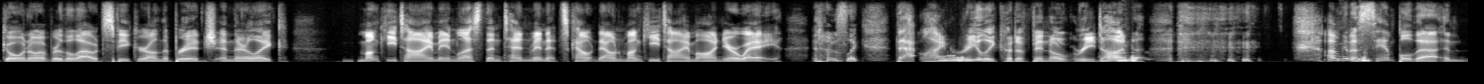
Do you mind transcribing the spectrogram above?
going over the loudspeaker on the bridge and they're like, monkey time in less than 10 minutes. Countdown monkey time on your way. And I was like, that line really could have been redone. I'm going to sample that and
